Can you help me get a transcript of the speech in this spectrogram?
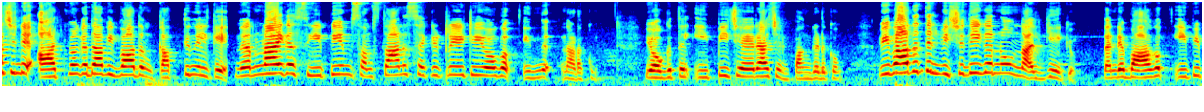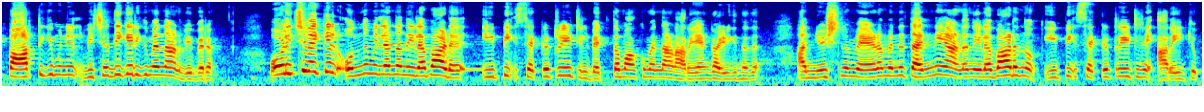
ജയരാജന്റെ ആത്മകഥാ വിവാദം കത്തി നിൽക്കെ നിർണായക സി പി എം സംസ്ഥാന സെക്രട്ടേറിയറ്റ് യോഗം ഇന്ന് നടക്കും. യോഗത്തിൽ ഇ പി ജയരാജൻ പങ്കെടുക്കും. വിവാദത്തിൽ വിശദീകരണവും നൽകിയേക്കും. തന്റെ ഭാഗം ഇ പി പാർട്ടിക്ക് മുന്നിൽ വിശദീകരിക്കുമെന്നാണ് വിവരം. ഒളിച്ചുവെക്കൽ ഒന്നുമില്ലെന്ന നിലപാട് ഇ പി സെക്രട്ടേറിയറ്റിൽ വ്യക്തമാക്കുമെന്നാണ് അറിയാൻ കഴിയുന്നത്. അന്വേഷണം വേണമെന്ന് തന്നെയാണ് നിലപാടെന്നും ഇ പി സെക്രട്ടേറിയറ്റിനെ അറിയിക്കും.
